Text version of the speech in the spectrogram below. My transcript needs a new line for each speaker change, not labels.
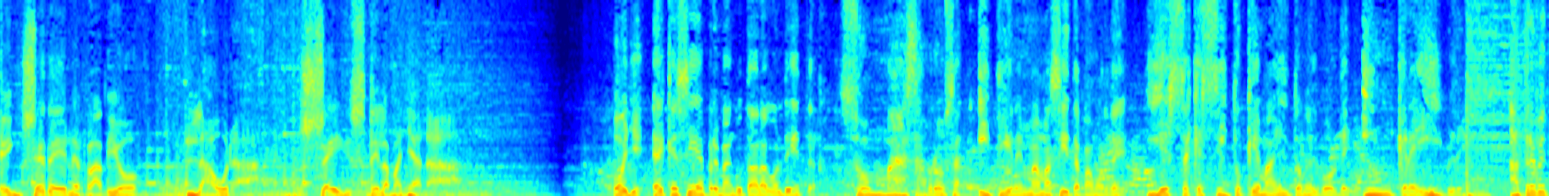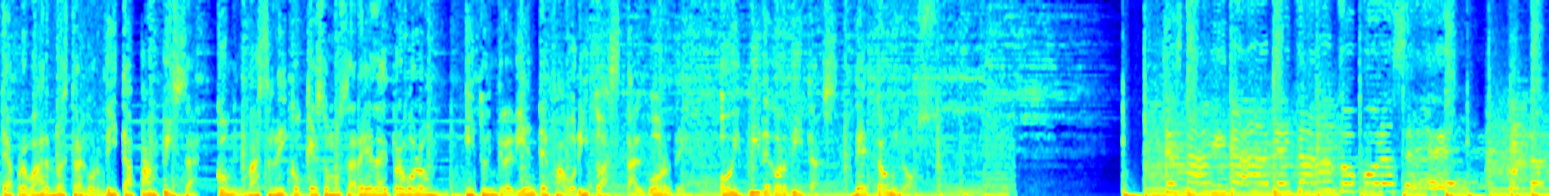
En CDN Radio, la hora 6 de la mañana.
Oye, es que siempre me han gustado las gorditas. Son más sabrosas y tienen mamacita para morder. Y ese quesito quemadito en el borde, increíble. Atrévete a probar nuestra gordita pan pizza con el más rico queso mozzarella y provolón y tu ingrediente favorito hasta el borde. Hoy pide gorditas de Domino's.
Es Navidad y hay tanto por hacer.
